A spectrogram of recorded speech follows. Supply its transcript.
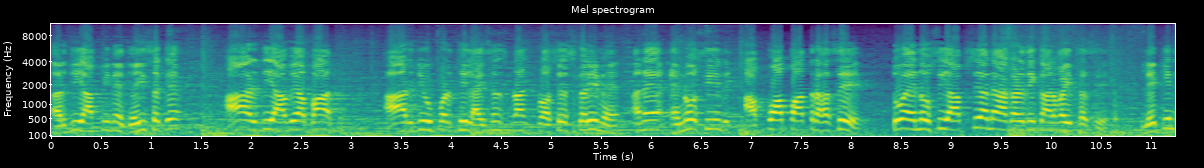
અરજી આપીને જઈ શકે. આ અરજી આવ્યા બાદ આ અરજી ઉપરથી લાયસન્સ બ્રાન્ચ પ્રોસેસ કરીને અને એનઓસી આપવા પાત્ર હશે તો એનઓસી આપશે અને આગળની કાર્યવાહી થશે. લેકિન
